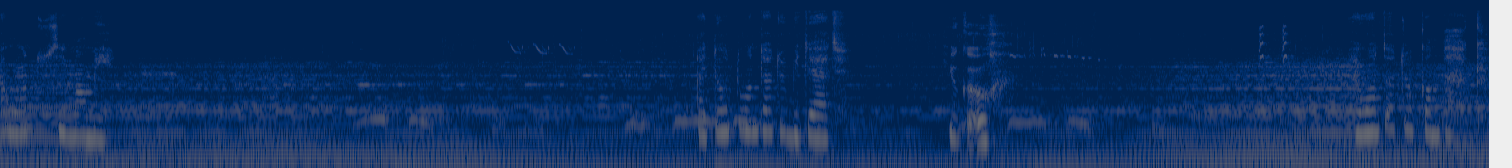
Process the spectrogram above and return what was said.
I want to see Mommy. I don't want her to be dead. You go. I want her to come back.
